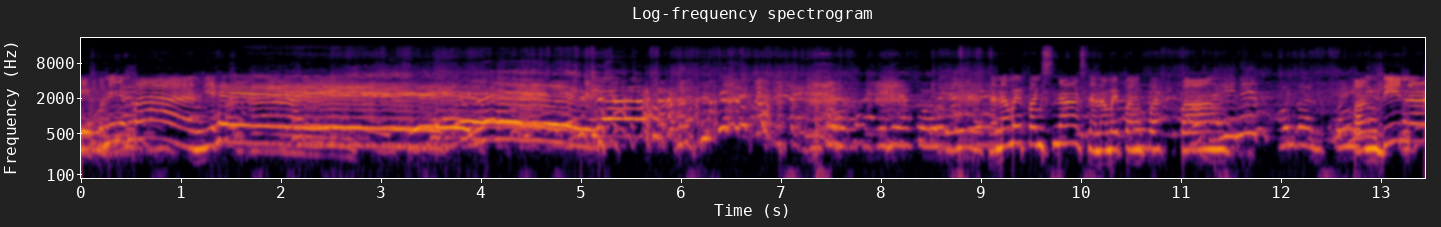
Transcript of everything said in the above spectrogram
Eh, kunin niyo pan. Yay! Nanamoy pang snacks, nanamoy pang pang pang, pang dinner,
